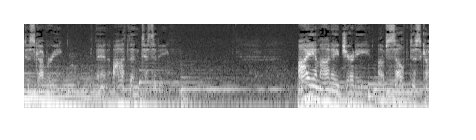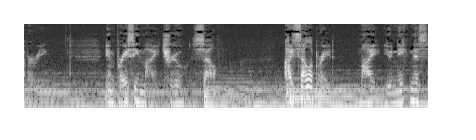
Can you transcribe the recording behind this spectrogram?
discovery and authenticity. I am on a journey of self discovery, embracing my true self. I celebrate my uniqueness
